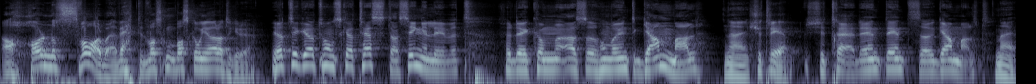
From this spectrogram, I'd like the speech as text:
ja, har du något svar bara? Vettigt? Vad ska, vad ska hon göra tycker du? Jag tycker att hon ska testa singellivet. För det kommer, alltså hon var ju inte gammal. Nej, 23? 23, det är inte, det är inte så gammalt. Nej.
